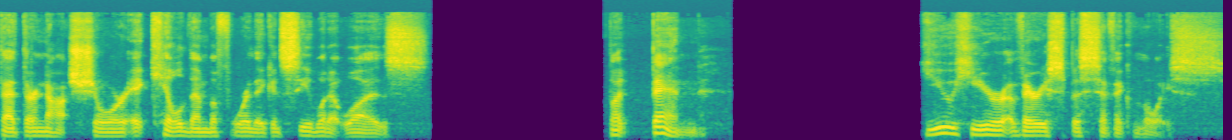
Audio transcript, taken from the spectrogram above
that they're not sure. It killed them before they could see what it was. But Ben, you hear a very specific voice.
